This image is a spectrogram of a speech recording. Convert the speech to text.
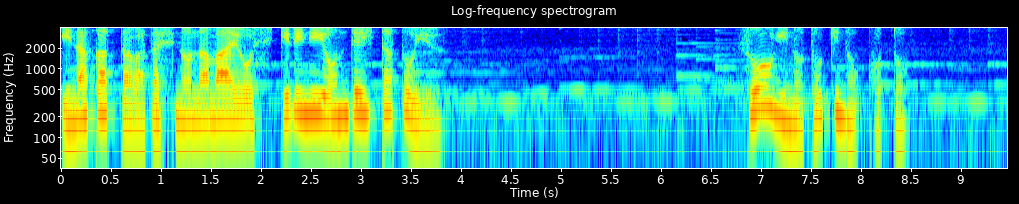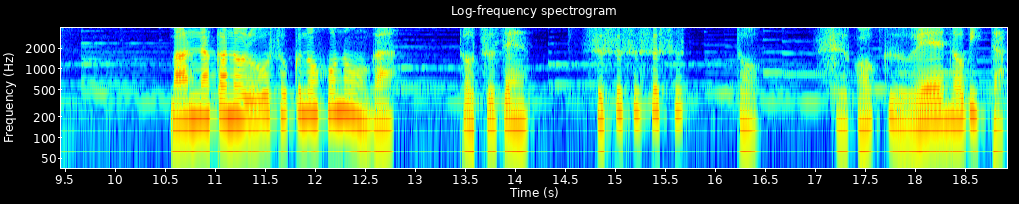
いなかった私の名前をしきりに呼んでいたという。葬儀の時のこと。真ん中のろうそくの炎が突然スススススッとすごく上へ伸びた。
